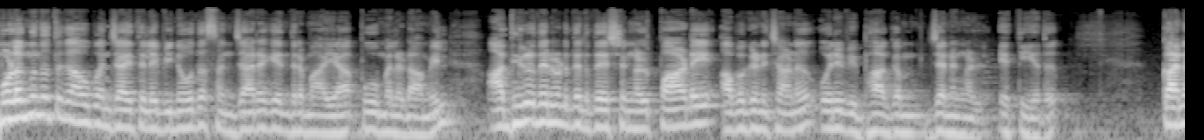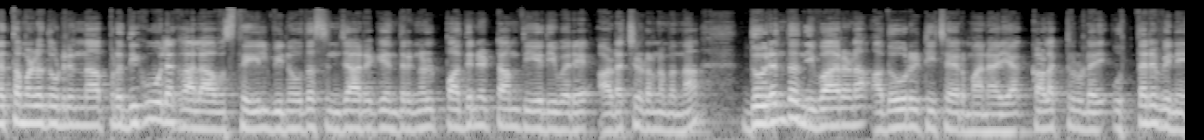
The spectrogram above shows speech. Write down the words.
മുളങ്ങുന്നത്തുകാവ് പഞ്ചായത്തിലെ വിനോദസഞ്ചാര കേന്ദ്രമായ പൂമല ഡാമിൽ അധികൃതരുടെ നിർദ്ദേശങ്ങൾ പാടെ അവഗണിച്ചാണ് ഒരു വിഭാഗം ജനങ്ങൾ എത്തിയത്. കനത്ത മഴ തുടരുന്ന പ്രതികൂല കാലാവസ്ഥയിൽ വിനോദസഞ്ചാര കേന്ദ്രങ്ങൾ പതിനെട്ടാം തീയതി വരെ അടച്ചിടണമെന്ന ദുരന്ത നിവാരണ അതോറിറ്റി ചെയർമാനായ കളക്ടറുടെ ഉത്തരവിനെ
